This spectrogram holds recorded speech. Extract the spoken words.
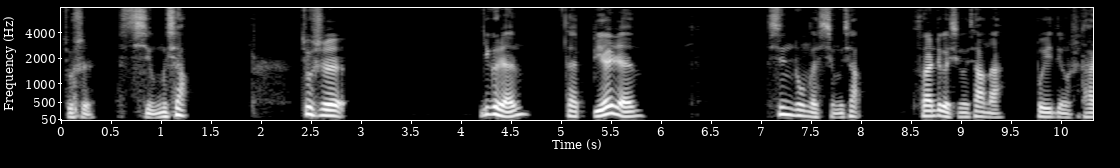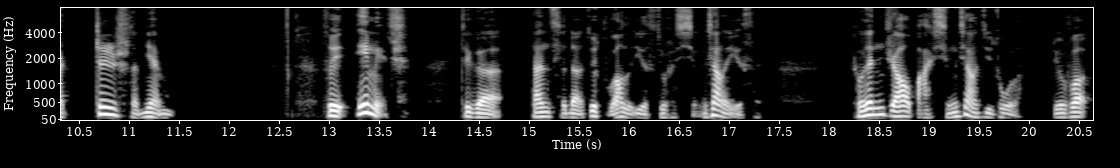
就是形象，就是一个人。在别人心中的形象，虽然这个形象呢不一定是他真实的面目，所以 image 这个单词的最主要的意思就是形象的意思。首先，你只要把形象记住了，比如说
